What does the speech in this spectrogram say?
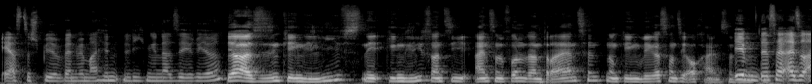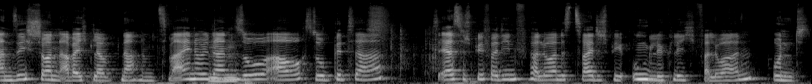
erste Spiel, wenn wir mal hinten liegen in der Serie. Ja, also sie sind gegen die Leafs, nee, gegen die Leafs waren sie 1-0 vorne und dann 3-1 hinten und gegen Vegas waren sie auch 1-0 Eben, deshalb, also an sich schon, aber ich glaube, nach einem 2-0 dann Mhm. so auch, so bitter. Das erste Spiel verdient verloren, das zweite Spiel unglücklich verloren und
